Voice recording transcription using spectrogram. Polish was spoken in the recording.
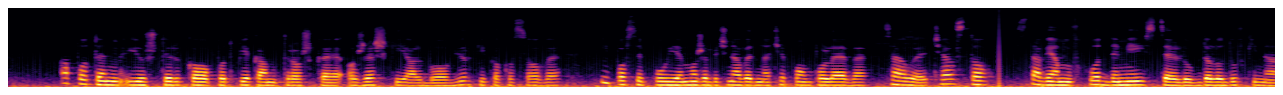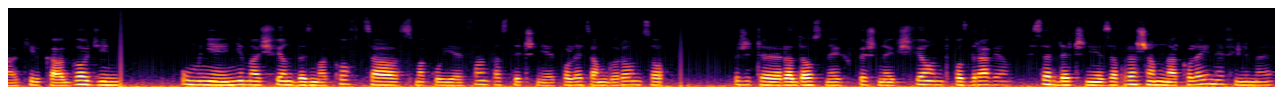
a potem już tylko podpiekam troszkę orzeszki albo wiórki kokosowe i posypuję, może być nawet na ciepłą polewę, całe ciasto. Stawiam w chłodne miejsce lub do lodówki na kilka godzin. U mnie nie ma świąt bez makowca, smakuje fantastycznie, polecam gorąco. Życzę radosnych, pysznych świąt, pozdrawiam serdecznie, zapraszam na kolejne filmy.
